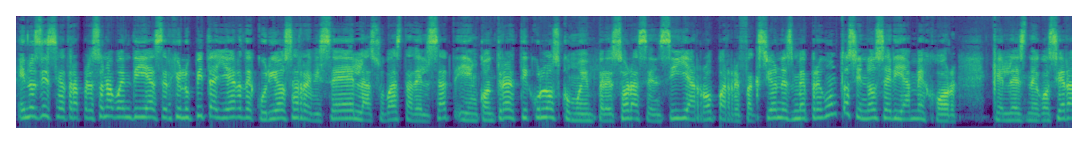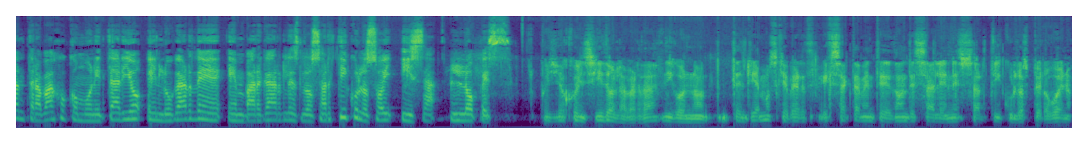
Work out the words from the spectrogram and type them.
Y nos dice otra persona, buen día, Sergio Lupita, ayer de curiosa revisé la subasta del SAT y encontré artículos como impresora sencilla, ropa, refacciones. Me pregunto si no sería mejor que les negociaran trabajo comunitario en lugar de embargarles los artículos. Soy Isa López. Pues yo coincido, la verdad. Digo, no tendríamos que ver exactamente de dónde salen esos artículos, pero bueno.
